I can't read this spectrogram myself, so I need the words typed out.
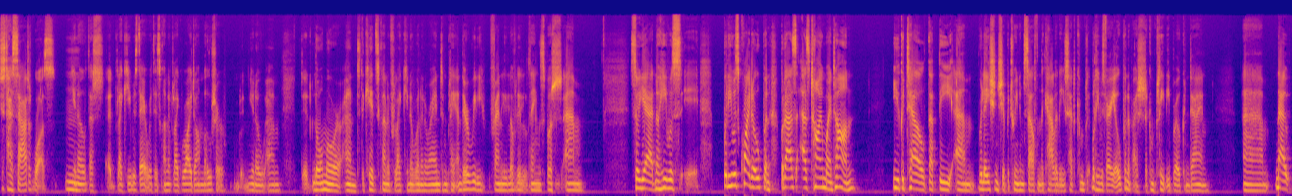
just how sad it was. You know that uh, like he was there with his kind of like ride on motor, you know, um, lawnmower, and the kids kind of like you know running around and playing, and they're really friendly, lovely little things. But um, so yeah, no, he was, eh, but he was quite open. But as as time went on, you could tell that the um, relationship between himself and the Callalys had complete. Well, he was very open about it, had completely broken down. Um, now,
